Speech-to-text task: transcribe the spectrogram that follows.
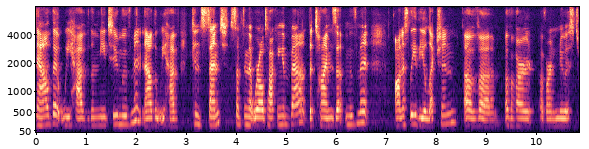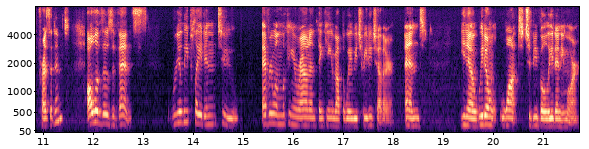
now that we have the Me Too movement, now that we have consent, something that we're all talking about, the Times Up movement, honestly, the election of uh, of our of our newest president, all of those events really played into everyone looking around and thinking about the way we treat each other and you know, we don't want to be bullied anymore.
